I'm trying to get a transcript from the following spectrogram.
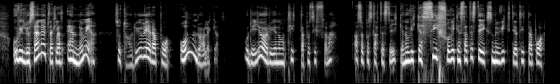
Och vill du sedan utvecklas ännu mer så tar du ju reda på om du har lyckats. Och det gör du genom att titta på siffrorna, alltså på statistiken. Och vilka siffror, vilken statistik som är viktig att titta på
